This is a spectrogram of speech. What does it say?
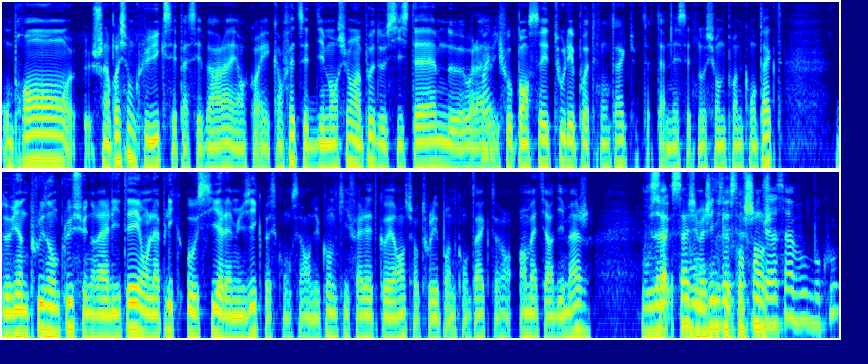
on prend. J'ai l'impression que l'UX est passé par là et, et qu'en fait, cette dimension un peu de système, de voilà, il faut penser tous les points de contact, tu as amené cette notion de point de contact, devient de plus en plus une réalité et on l'applique aussi à la musique parce qu'on s'est rendu compte qu'il fallait être cohérent sur tous les points de contact en, matière d'image. ça, ça j'imagine que ça change. à ça, vous, beaucoup?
